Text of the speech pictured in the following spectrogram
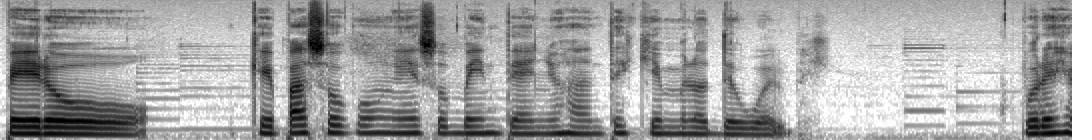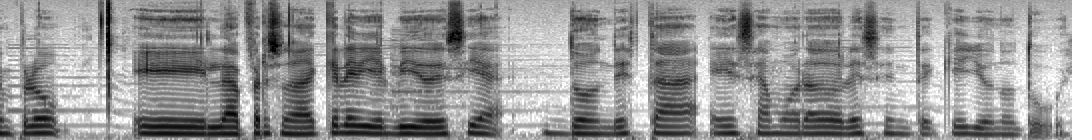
Pero, ¿qué pasó con esos 20 años antes? ¿Quién me los devuelve? Por ejemplo, eh, la persona que le vi el video decía, ¿dónde está ese amor adolescente que yo no tuve?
